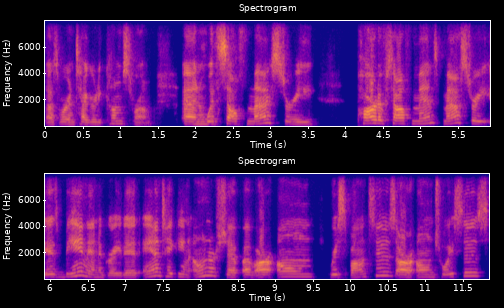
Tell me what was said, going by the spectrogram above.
That's where integrity comes from. And with self mastery, part of self mastery is being integrated and taking ownership of our own responses, our own choices,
